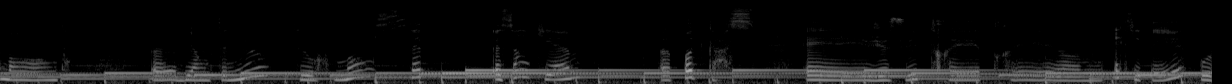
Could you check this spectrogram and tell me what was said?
monde. Euh, bienvenue sur mon euh, cinquième euh, podcast. Et je suis très très excitée pour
